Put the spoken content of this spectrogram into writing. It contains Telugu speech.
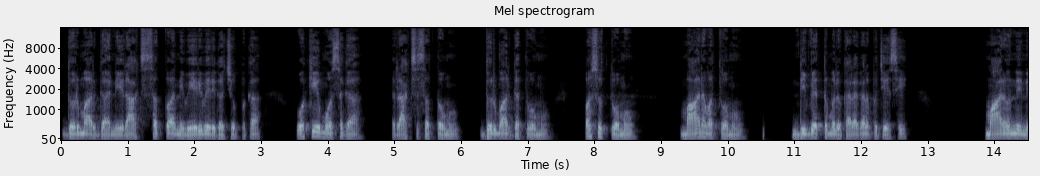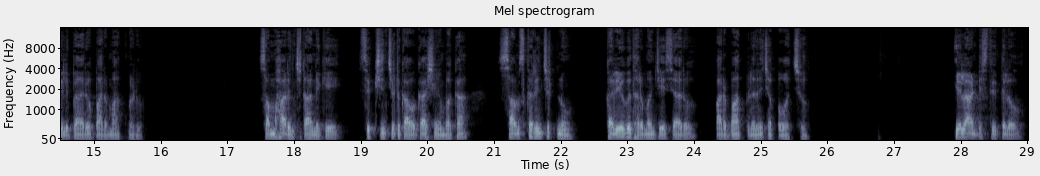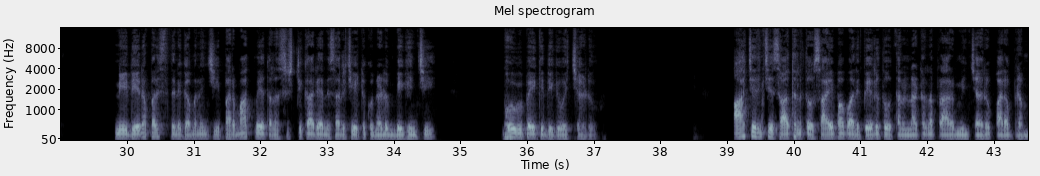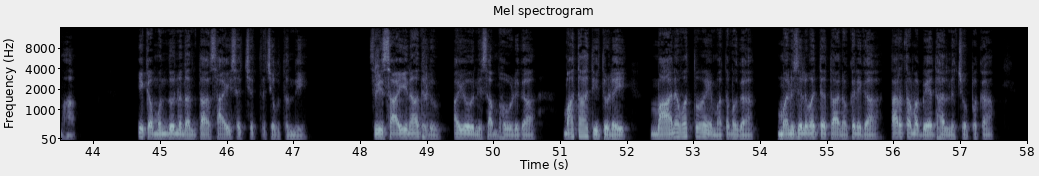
దుర్మార్గాన్ని రాక్షసత్వాన్ని వేరువేరుగా చూపక ఒకే మోసగా రాక్షసత్వము దుర్మార్గత్వము పశుత్వము మానవత్వము దివ్యత్వములు కలగలపు చేసి మానవుని నిలిపారు పరమాత్ముడు. సంహరించటానికి శిక్షించుటకు అవకాశం ఇవ్వక సంస్కరించుటను కలియుగ ధర్మం చేశారు పరమాత్ముడని చెప్పవచ్చు. ఇలాంటి స్థితిలో నీ దీన పరిస్థితిని గమనించి పరమాత్మయ్య తన సృష్టి కార్యాన్ని సరిచేయుటకు నడుం బిగించి భూమిపైకి దిగివచ్చాడు ఆచరించే సాధనతో సాయిబాబా అని పేరుతో తన నటన ప్రారంభించారు పరబ్రహ్మ. ఇక ముందున్నదంతా సాయి సచిత్ర చెబుతుంది. శ్రీ సాయినాథుడు అయోని సంభవుడిగా మతాతీతుడై మానవత్వమే మతముగా మనుషుల మధ్య తానొకనిగా తరతమ భేదాలను చూపక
